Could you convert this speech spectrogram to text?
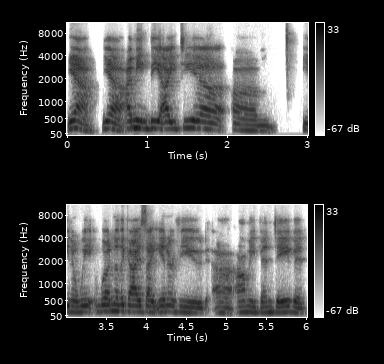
Yeah yeah. I mean the idea um, you know we one of the guys i interviewed uh, ami ben david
